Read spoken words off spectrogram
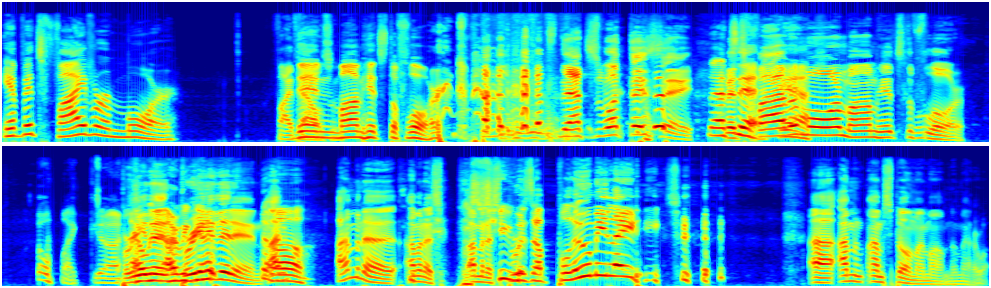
If it's five or more, Five then thousand. mom hits the floor. that's, that's what they say. That's if it's it, Five yeah. or more, mom hits the floor. Oh my god. Breathe we- it. are we breathe good? it in. I'm, Oh, I'm gonna. I'm gonna. I'm gonna. she spr- was a bloomy lady. Uh, I'm. I'm spilling my mom no matter what.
